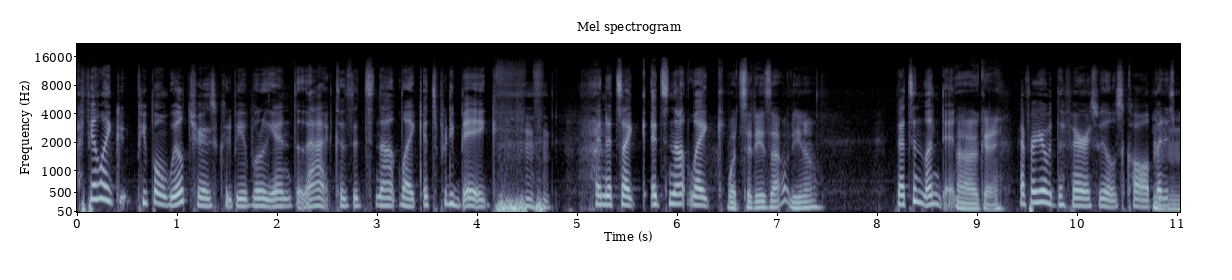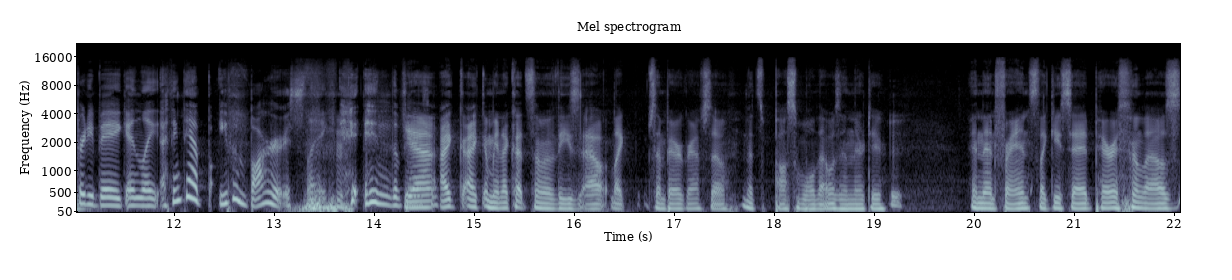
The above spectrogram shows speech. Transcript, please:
I feel like people in wheelchairs could be able to get into that because it's not like it's pretty big, and it's like it's not like what city is that? Do you know? That's in London. Oh, okay. I forget what the Ferris wheel is called, but it's Mhm. pretty big, and like I think they have even bars like in the Ferris Yeah. I, I, I mean, I cut some of these out, like some paragraphs, so that's possible that was in there too. Mm. And then France, like you said, Paris allows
